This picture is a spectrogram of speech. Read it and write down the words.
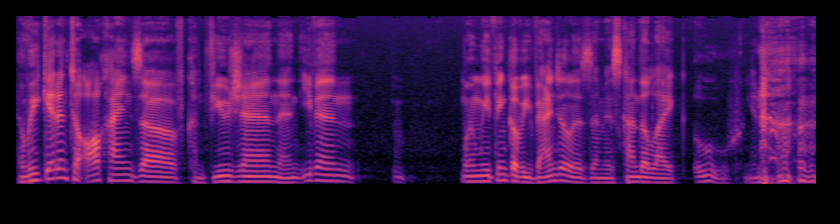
And we get into all kinds of confusion, and even when we think of evangelism, it's kind of like, ooh, you know,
